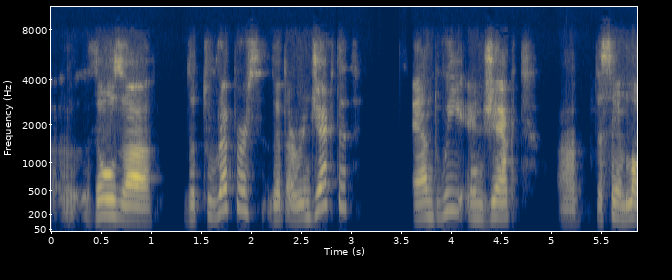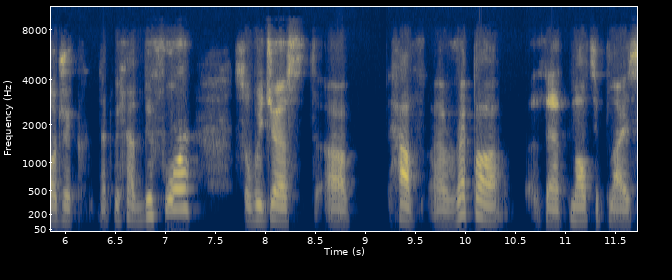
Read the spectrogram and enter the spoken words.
uh, those are the two wrappers that are injected. And we inject uh, the same logic that we had before. So we just uh, have a wrapper that multiplies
